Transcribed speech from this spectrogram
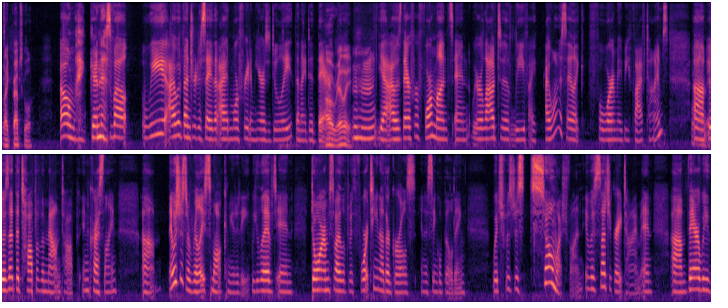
Like prep school? Oh my goodness. Well, we I would venture to say that I had more freedom here as a doolie than I did there. Oh, really? hmm Yeah, I was there for four months, and we were allowed to leave. I I want to say like four, maybe five times. Um, it was at the top of a mountaintop in Crestline. Um, it was just a really small community. We lived in dorms, so I lived with 14 other girls in a single building, which was just so much fun. It was such a great time, and um, there we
